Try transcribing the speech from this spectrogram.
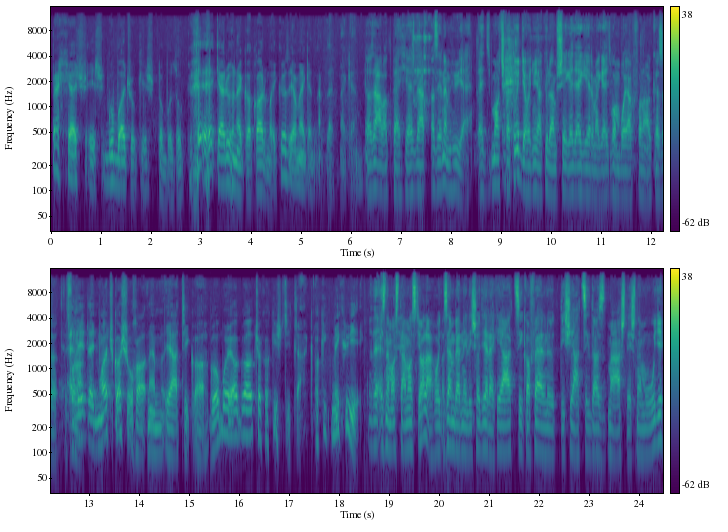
pech pekhes, és gubacsok és tobozok kerülnek a karmai közé, amelyeket nem lehet megenni. Az állat pekhes, de hát azért nem hülye. Egy macska tudja, hogy mi a különbség egy egér meg egy gombolyak fonal között. Egy fonal. Ezért egy macska soha nem játszik a gombolyaggal, csak a kis cicák, akik még hülyék. De ez nem azt támasztja alá, hogy az embernél is a gyerek játszik, a felnőtt is játszik, de az mást és nem úgy,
